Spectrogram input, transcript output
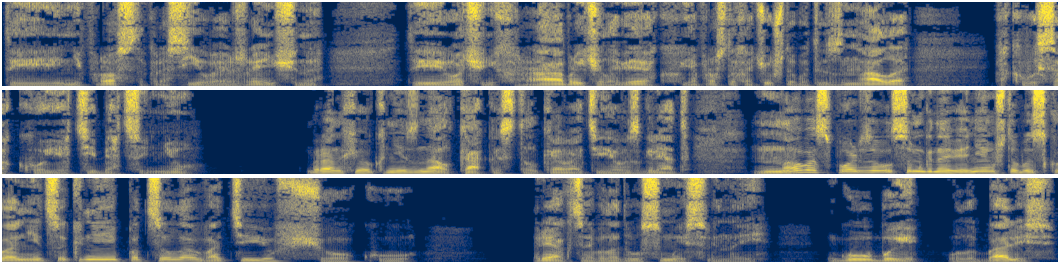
ты не просто красивая женщина, ты очень храбрый человек. Я просто хочу, чтобы ты знала, как высоко я тебя ценю». Бранхиок не знал, как истолковать ее взгляд, но воспользовался мгновением, чтобы склониться к ней и поцеловать ее в щеку. Реакция была двусмысленной. Губы улыбались.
